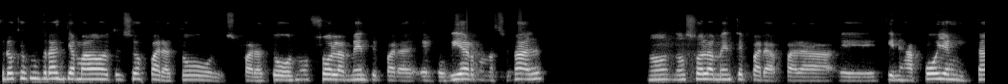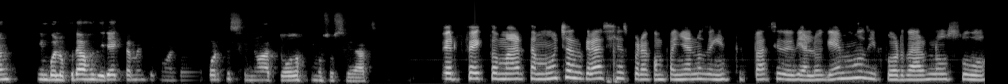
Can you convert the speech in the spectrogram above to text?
creo que es un gran llamado de atención para todos, para todos, no solamente para el gobierno nacional, no, no solamente para, para eh, quienes apoyan y están involucrados directamente con el deporte, sino a todos como sociedad. Perfecto, Marta. Muchas gracias por acompañarnos en este espacio de Dialoguemos y por darnos su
